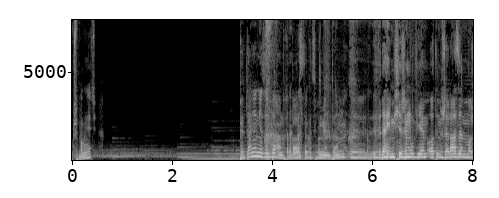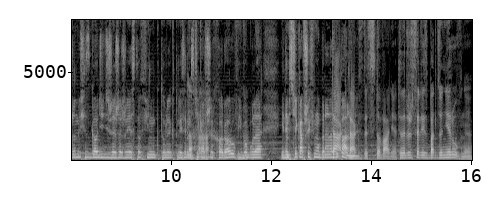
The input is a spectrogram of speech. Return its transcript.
przypomnieć? Pytania nie zadałem chyba, z tego co pamiętam. Y, wydaje mi się, że mówiłem o tym, że razem możemy się zgodzić, że, że, że jest to film, który, który jest jednym z Aha. ciekawszych horrorów i w Mhm. ogóle jednym z ciekawszych filmów Brana Tak, Palmy. tak, zdecydowanie. Ten reżyser jest bardzo nierówny.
